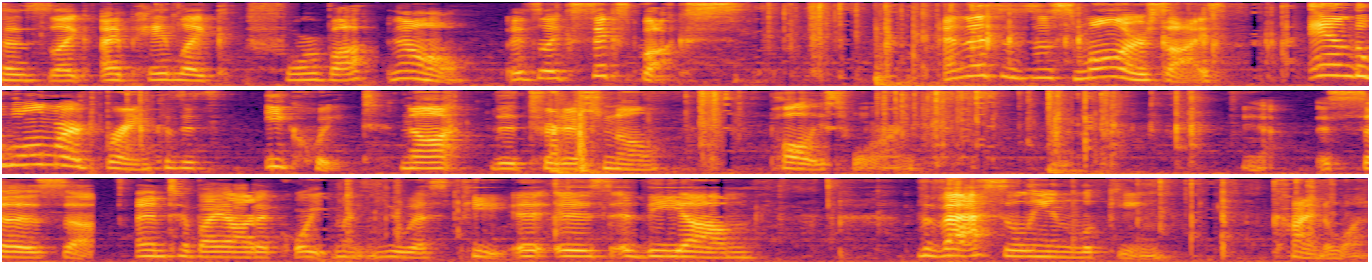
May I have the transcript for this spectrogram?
because like I paid like four bucks. No, it's like six bucks. And this is the smaller size. And the Walmart brand because it's Equate, not the traditional Polysporin. It says uh, antibiotic ointment USP. It is the um the Vaseline looking kind of one.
